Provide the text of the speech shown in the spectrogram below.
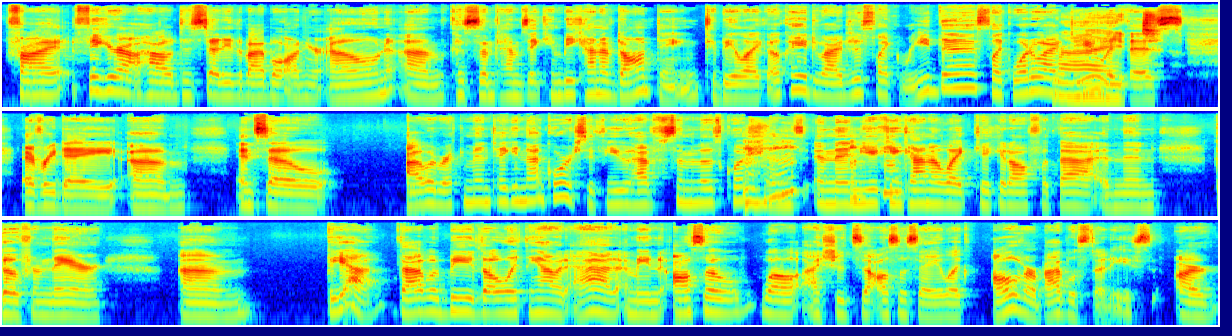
Fi- figure out how to study the Bible on your own because um, sometimes it can be kind of daunting to be like, okay, do I just like read this? Like, what do I right. do with this every day? Um, and so I would recommend taking that course if you have some of those questions, mm-hmm. and then you can mm-hmm. kind of like kick it off with that, and then go from there. Um, but yeah, that would be the only thing I would add. I mean, also, well, I should also say, like, all of our Bible studies are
